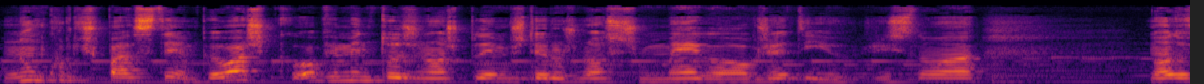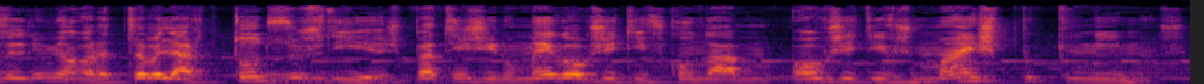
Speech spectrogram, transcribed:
num curto espaço de tempo. Eu acho que, obviamente, todos nós podemos ter os nossos mega objetivos. Isso não há, não há dúvida nenhuma. Agora, trabalhar todos os dias para atingir um mega objetivo quando há objetivos mais pequeninos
